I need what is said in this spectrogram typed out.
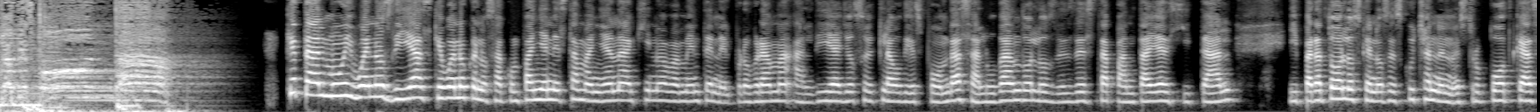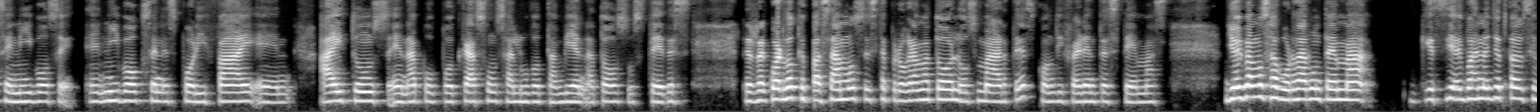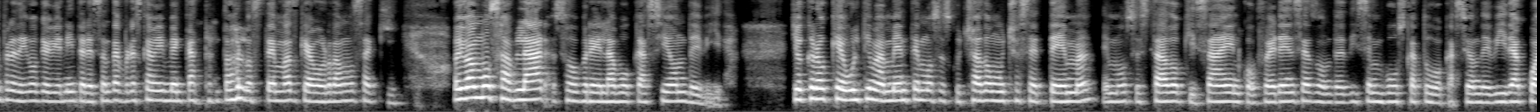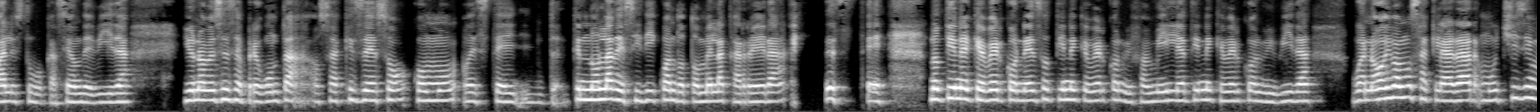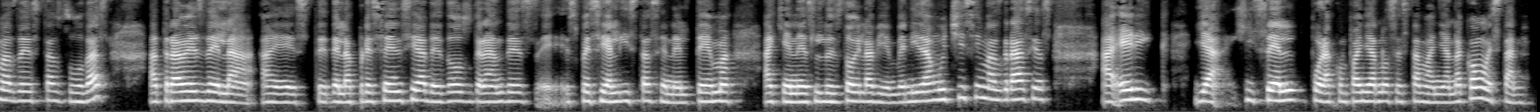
Claudia Esponda. ¿Qué tal? Muy buenos días. Qué bueno que nos acompañen esta mañana aquí nuevamente en el programa Al Día. Yo soy Claudia Esponda, saludándolos desde esta pantalla digital. Y para todos los que nos escuchan en nuestro podcast, en Evox, en, Evox, en Spotify, en iTunes, en Apple Podcasts, un saludo también a todos ustedes. Les recuerdo que pasamos este programa todos los martes con diferentes temas. Y hoy vamos a abordar un tema que sí, bueno, yo todo siempre digo que bien interesante, pero es que a mí me encantan todos los temas que abordamos aquí. Hoy vamos a hablar sobre la vocación de vida. Yo creo que últimamente hemos escuchado mucho ese tema, hemos estado quizá en conferencias donde dicen busca tu vocación de vida, cuál es tu vocación de vida. Y uno a veces se pregunta, o sea, ¿qué es eso? ¿Cómo, este, que no la decidí cuando tomé la carrera? Este, no tiene que ver con eso, tiene que ver con mi familia, tiene que ver con mi vida. Bueno, hoy vamos a aclarar muchísimas de estas dudas a través de la, este, de la presencia de dos grandes eh, especialistas en el tema, a quienes les doy la bienvenida. Muchísimas gracias a Eric y a Giselle por acompañarnos esta mañana. ¿Cómo están?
